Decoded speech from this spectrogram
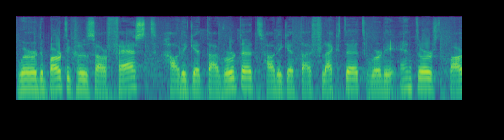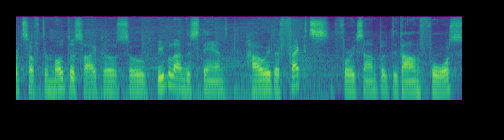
where the particles are fast, how they get diverted, how they get deflected, where they enter parts of the motorcycle so people understand how it affects, for example, the downforce.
